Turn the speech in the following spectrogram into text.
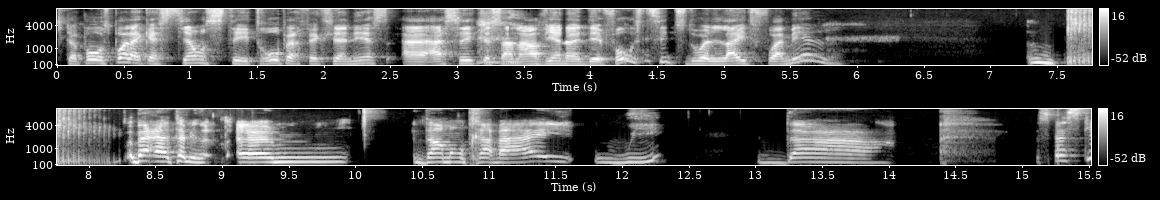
Je te pose pas la question si tu es trop perfectionniste, assez que ça en vienne un défaut. Si tu dois l'être fois mille. Ben, attends une minute. Euh, dans mon travail, oui. Dans c'est parce que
